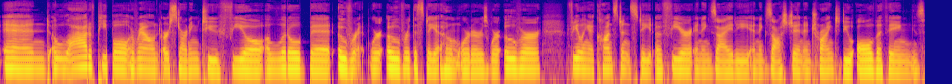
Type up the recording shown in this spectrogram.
and a lot of people around are starting to feel a little bit over it. We're over the stay at home orders. We're over feeling a constant state of fear and anxiety and exhaustion and trying to do all the things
